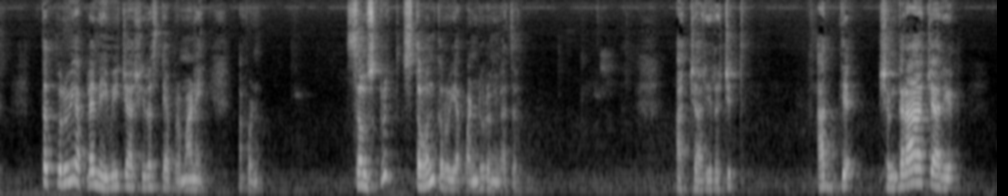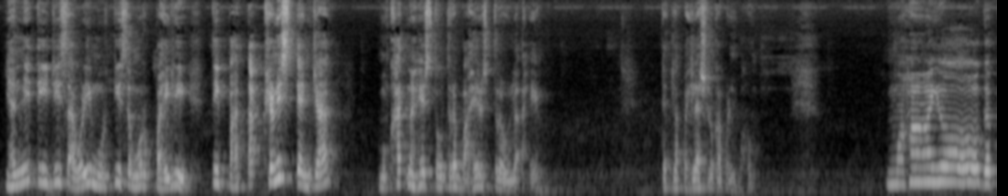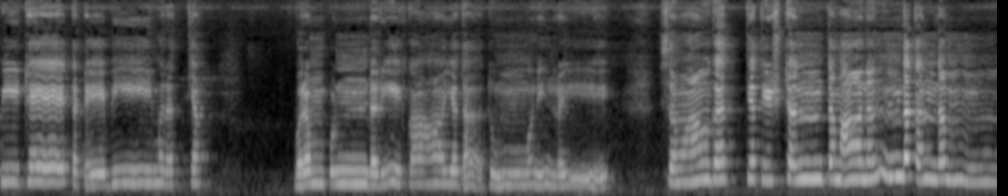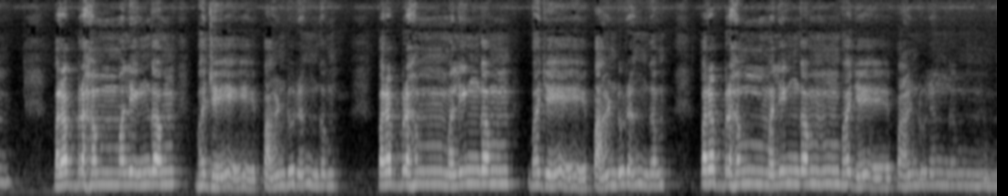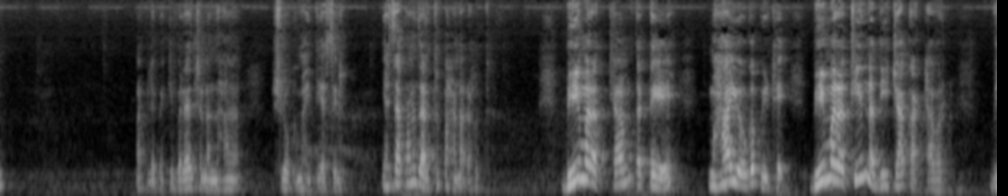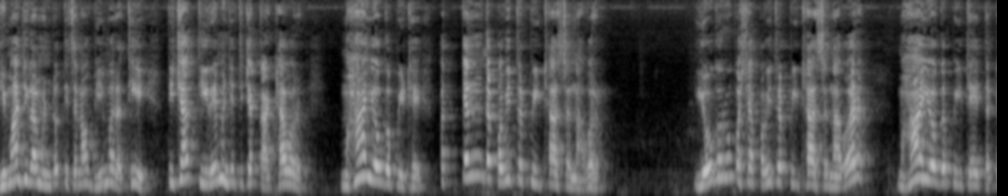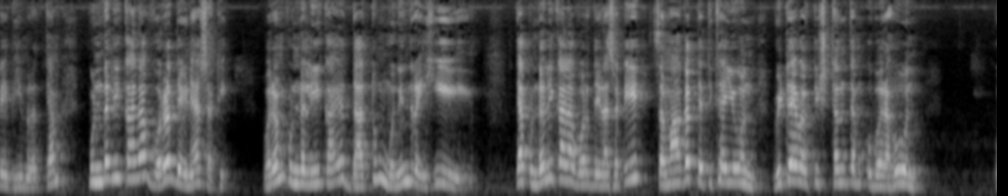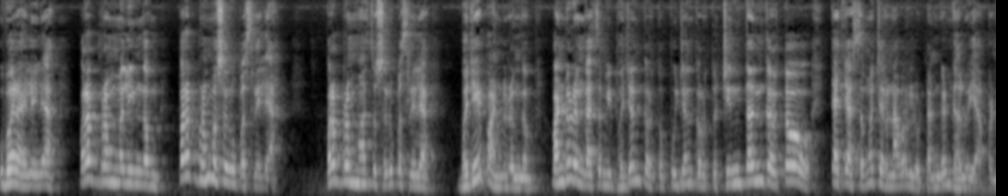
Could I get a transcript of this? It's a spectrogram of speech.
तत्पूर्वी आपल्या नेहमीच्या शिरस्त्याप्रमाणे आपण संस्कृत स्तवन करूया पांडुरंगाचं. आचार्य रचित आद्य शंकराचार्य ह्यांनी ती जी सावळी मूर्ती समोर पाहिली ती पाहताक्षणीच त्यांच्या मुखातनं हे स्तोत्र बाहेर स्त्रवलं आहे. त्यातला पहिला श्लोक आपण पाहू. महायोगपीठे तटे भीमरथ्या वरं पुण्डरीकाय दातुं मुनीन्द्रैः समागत्य तिष्ठन्तमानन्दकन्दं परब्रह्मलिङ्गं भजे पाण्डुरङ्गं परब्रह्मलिङ्गं भजे पाण्डुरङ्गं परब्रह्मलिङ्गं भजे पांडुरंगम आपल्यापैकी बऱ्याच जणांना हा श्लोक माहिती असेल. याचा आपण अर्थ पाहणार आहोत. भीमरथ्याम तटे महायोगपीठे भीमरथी नदीच्या काठावर. भीमाजीला म्हणतो तिचं नाव भीमरथी. तिच्या तीरे म्हणजे तिच्या काठावर. महायोगपीठे अत्यंत पवित्र पीठासनावर. योगरूप अशा पवित्र पीठासनावर महायोगपीठे तटे भीमरथ्याम पुंडलिकाला वर देण्यासाठी. वरम पुंडलिकाय दातुम मुनींद्रही त्या पुंडलिकाला वर देण्यासाठी समागत्य तिथे येऊन विटेवर तिष्ठंतम उभं राहून उभं राहिलेल्या परब्रह्मलिंगम परब्रह्मस्वरूप असलेल्या परब्रह्माचं स्वरूप असलेल्या भजे पांडुरंगम. पांडुरंगाचं मी भजन करतो पूजन करतो चिंतन करतो. त्याच्या समचरणावर लोटांगण घालूया आपण.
